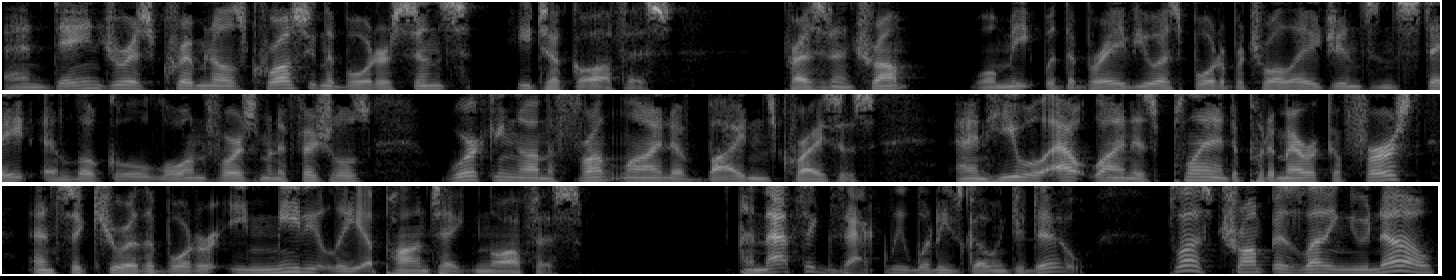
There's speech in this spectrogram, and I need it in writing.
and dangerous criminals crossing the border since he took office. President Trump will meet with the brave U.S. Border Patrol agents and state and local law enforcement officials working on the front line of Biden's crisis, and he will outline his plan to put America first and secure the border immediately upon taking office. And that's exactly what he's going to do. Plus, Trump is letting you know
